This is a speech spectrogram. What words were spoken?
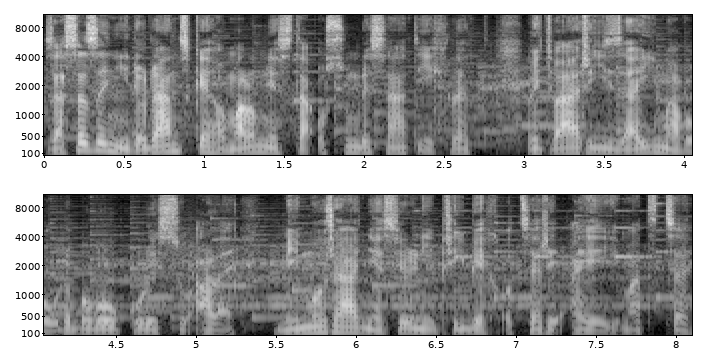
Zasazení do dánského maloměsta 80. let vytváří zajímavou dobovou kulisu, ale mimořádně silný příběh o dceři a její matce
